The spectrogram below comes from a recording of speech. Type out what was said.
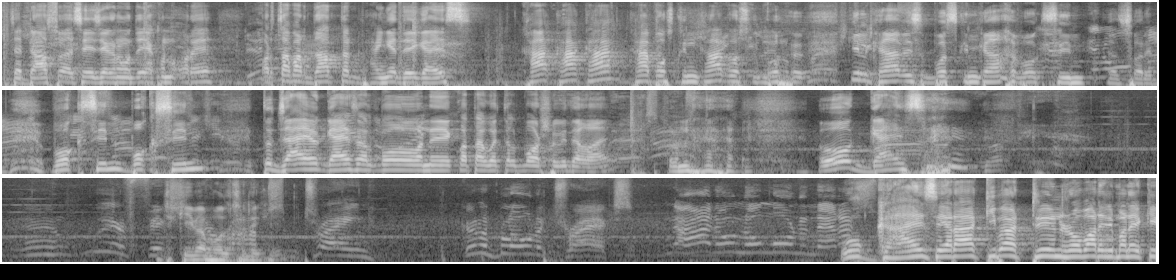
আচ্ছা ডাসও আছে এই জায়গার মধ্যে এখন ওরে ওর চাবার দাঁত টাত ভাঙে দেয় গাইস খা খা খা খা বক্সিন খা বক্সিন কিল খা বক্সিন খা বক্সিন। সরি বক্সিন বক্সিন। তো যাই হোক গাইস অল্প মানে কথা বলতে অল্প অসুবিধা হয়। ও fixing কি বা বলছে দেখি। ও গাইস এরা কিবা ট্রেন রবারির মানে কি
